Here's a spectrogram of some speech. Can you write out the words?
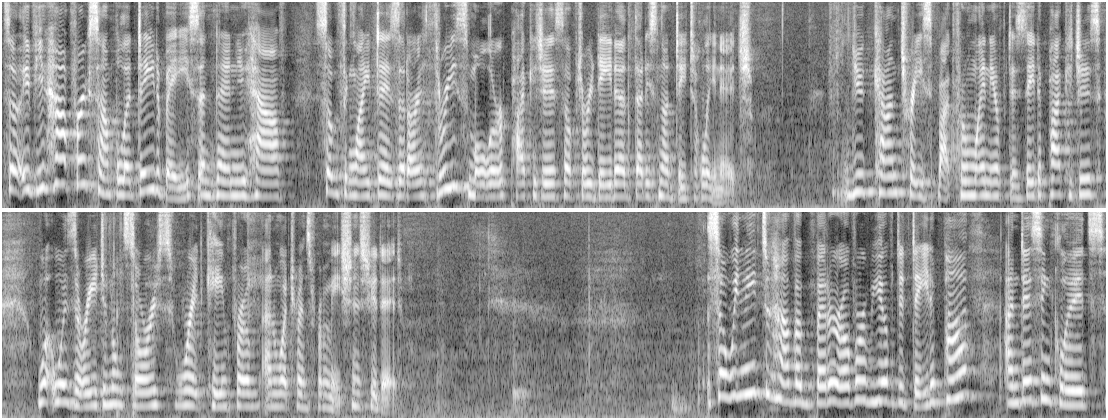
So if you have, for example, a database and then you have something like this that are three smaller packages of your data that is not data lineage. You can't trace back from any of these data packages what was the original source, where it came from, and what transformations you did. So we need to have a better overview of the data path, and this includes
